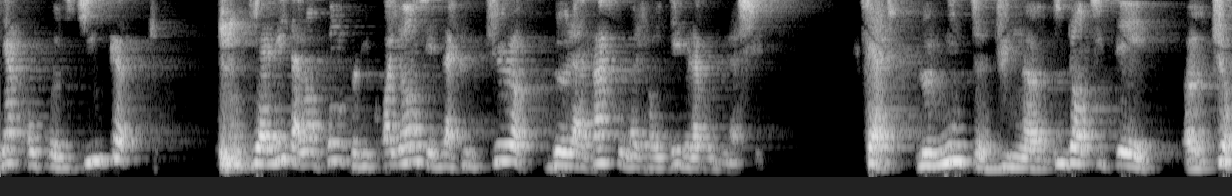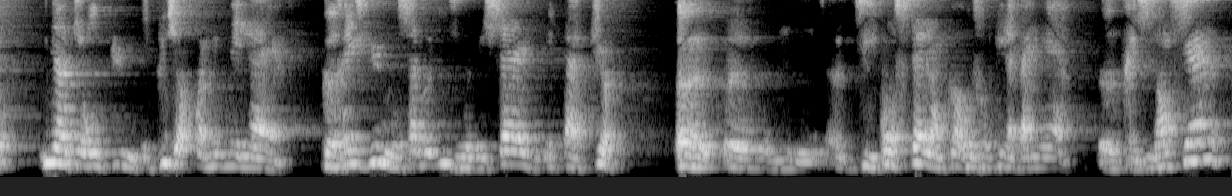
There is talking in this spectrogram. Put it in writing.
bien trop politiques qui allaient à l'encontre des croyances et de la culture de la vaste majorité de la population. Certes, le mythe d'une identité euh, turque ininterrompue et plusieurs fois millénaire que résume le symbolisme des 16 États turcs euh, qui constellent encore aujourd'hui la bannière euh, présidentielle,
